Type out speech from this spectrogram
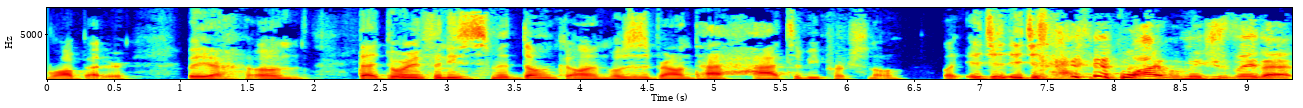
A lot better. But yeah, um, that Dorian Finney-Smith dunk on Moses Brown that had to be personal. Like it just it just had to. Be Why? What makes you say that?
